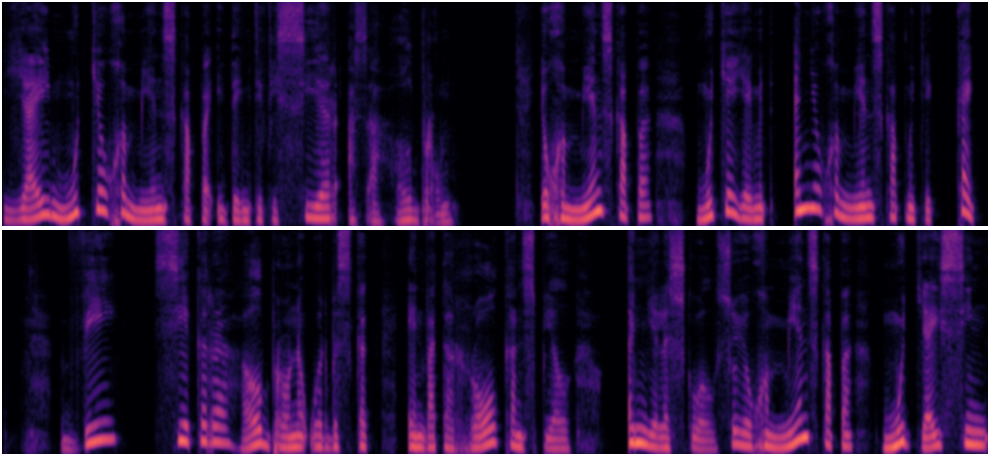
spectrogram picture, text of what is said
jy moet jou gemeenskappe identifiseer as 'n hulpbron. Jou gemeenskappe moet jy jy met in jou gemeenskap moet jy kyk wie sekere hulpbronne oorbeskik en wat 'n rol kan speel in julle skool. So jou gemeenskappe moet jy sien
